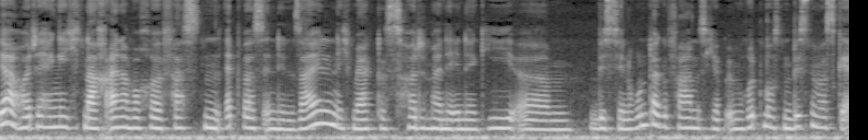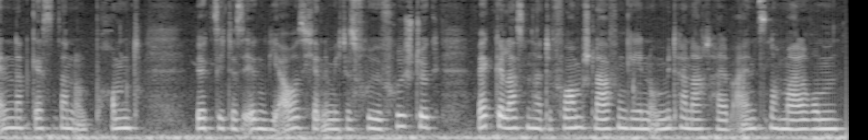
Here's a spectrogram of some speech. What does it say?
Ja, heute hänge ich nach einer Woche Fasten etwas in den Seilen. Ich merke, dass heute meine Energie ähm, ein bisschen runtergefahren ist. Ich habe im Rhythmus ein bisschen was geändert gestern und prompt wirkt sich das irgendwie aus. Ich hatte nämlich das frühe Frühstück weggelassen, hatte vorm Schlafengehen um Mitternacht, halb eins nochmal rum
